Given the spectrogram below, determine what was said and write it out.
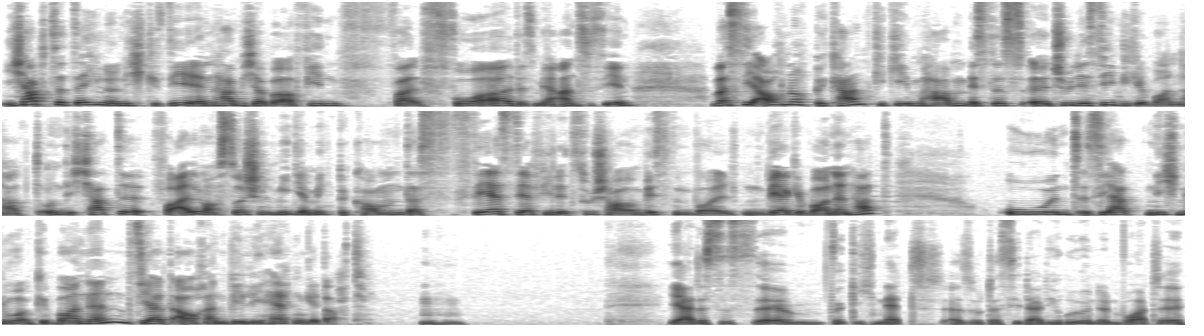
Ich habe es tatsächlich noch nicht gesehen, habe ich aber auf jeden Fall vor, das mir anzusehen. Was sie auch noch bekannt gegeben haben, ist, dass äh, Julia Siegel gewonnen hat. Und ich hatte vor allem auf Social Media mitbekommen, dass sehr, sehr viele Zuschauer wissen wollten, wer gewonnen hat. Und sie hat nicht nur gewonnen, sie hat auch an Willi Herren gedacht. Mhm. Ja, das ist ähm, wirklich nett, also dass sie da die rührenden Worte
